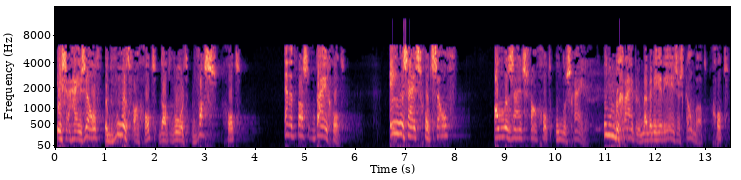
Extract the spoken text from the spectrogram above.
Is hij zelf het woord van God, dat woord was God en het was bij God. Enerzijds God zelf, anderzijds van God onderscheiden. Onbegrijpelijk, maar bij de Heer Jezus kan dat. God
